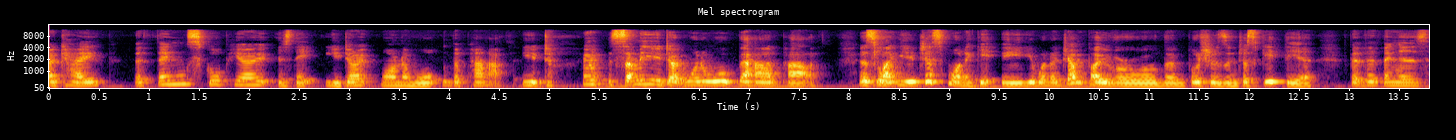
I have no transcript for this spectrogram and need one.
Okay, the thing, Scorpio, is that you don't want to walk the path. You don't, some of you don't want to walk the hard path. It's like you just want to get there. You want to jump over all the bushes and just get there. But the thing is,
